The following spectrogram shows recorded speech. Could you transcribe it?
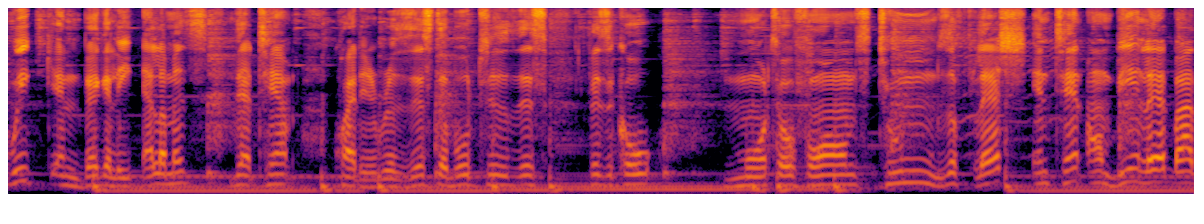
weak, and beggarly elements that tempt quite irresistible to this physical, mortal forms, tombs of flesh, intent on being led by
